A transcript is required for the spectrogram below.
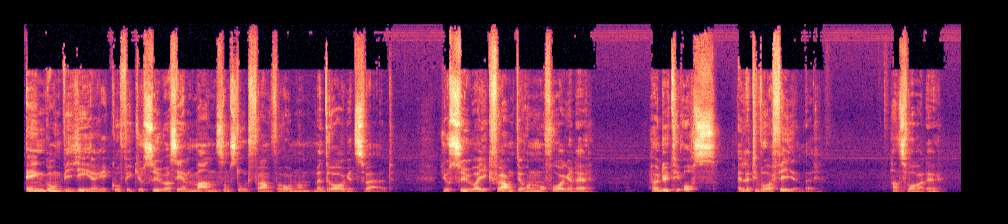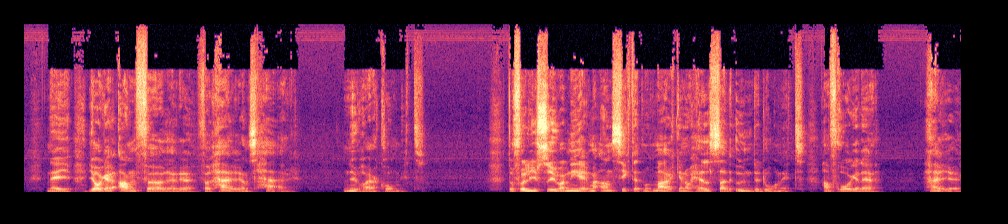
En gång vid Jeriko fick Josua se en man som stod framför honom med draget svärd. Josua gick fram till honom och frågade Hör du till oss eller till våra fiender? Han svarade Nej, jag är anförare för Herrens här. Nu har jag kommit. Då föll Josua ner med ansiktet mot marken och hälsade underdånigt. Han frågade, Herre,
